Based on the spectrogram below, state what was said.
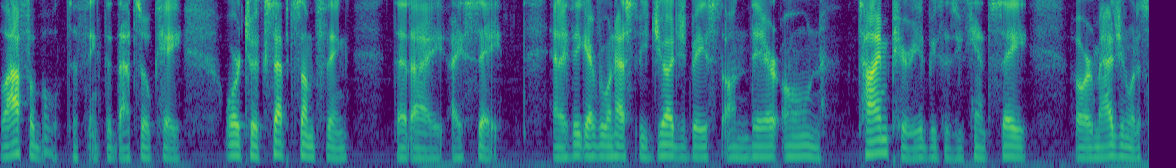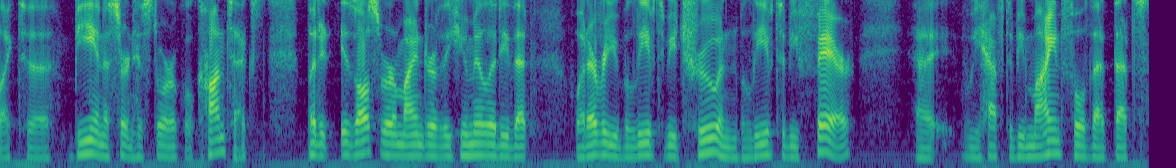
laughable to think that that's okay or to accept something that I, I say. And I think everyone has to be judged based on their own time period because you can't say or imagine what it's like to be in a certain historical context. But it is also a reminder of the humility that whatever you believe to be true and believe to be fair, uh, we have to be mindful that that's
